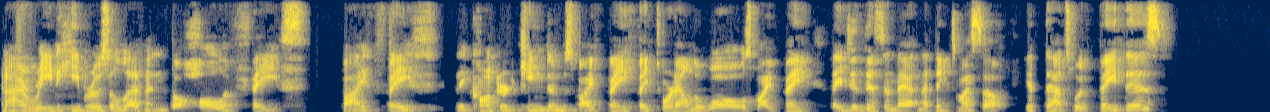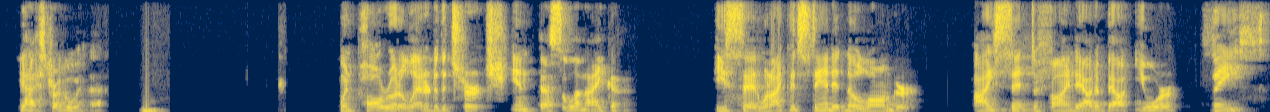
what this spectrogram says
And I read Hebrews 11, the hall of faith. By faith, they conquered kingdoms. By faith, they tore down the walls. By faith, they did this and that. And I think to myself, if that's what faith is, yeah, I struggle with that. When Paul wrote a letter to the church in Thessalonica, he said, When I could stand it no longer, I sent to find out about your faith.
